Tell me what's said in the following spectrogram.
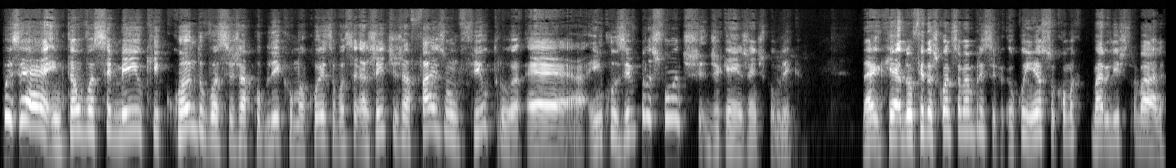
Pois é, então você meio que quando você já publica uma coisa, você, a gente já faz um filtro, é, inclusive pelas fontes de quem a gente publica. Né? Que é, no fim das contas é o mesmo princípio. Eu conheço como a Marilis trabalha.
